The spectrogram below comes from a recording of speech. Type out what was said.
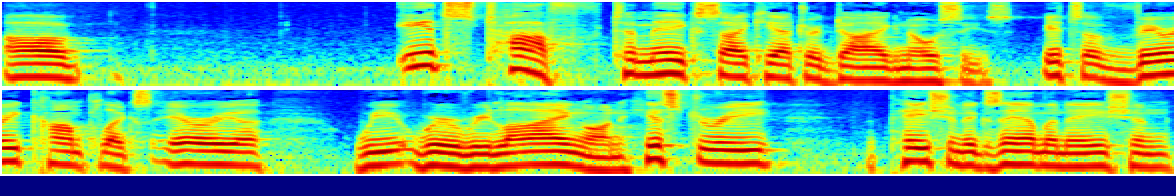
Uh, it's tough to make psychiatric diagnoses. It's a very complex area. We, we're relying on history, patient examination.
